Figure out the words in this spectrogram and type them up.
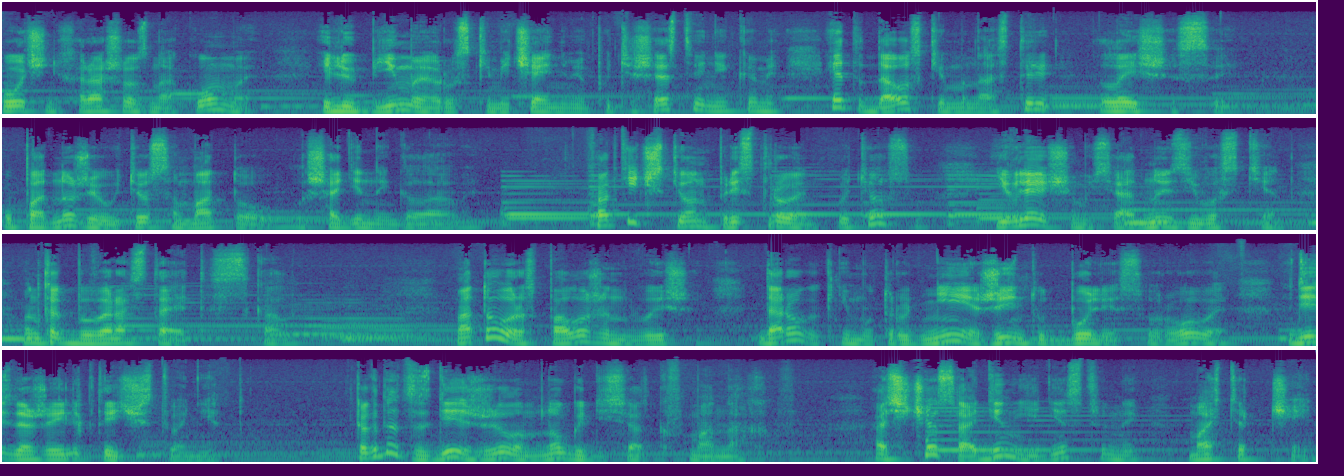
очень хорошо знакомое и любимое русскими чайными путешественниками, это даосский монастырь Лейшисы у подножия утеса Матоу, лошадиной головы. Фактически он пристроен к утесу, являющемуся одной из его стен. Он как бы вырастает из скалы. Матоу расположен выше, дорога к нему труднее, жизнь тут более суровая, здесь даже электричества нет. Когда-то здесь жило много десятков монахов, а сейчас один единственный мастер Чень.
